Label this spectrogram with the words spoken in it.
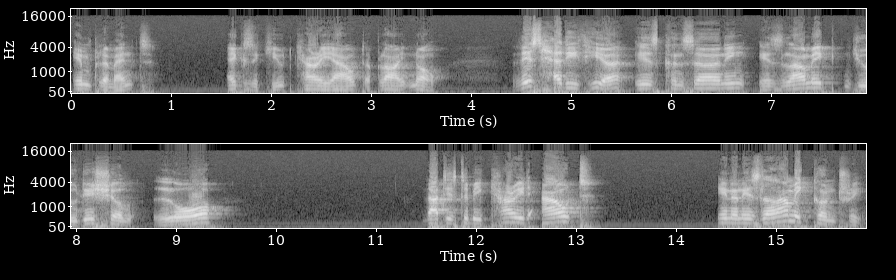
implement, execute, carry out, apply. No. This hadith here is concerning Islamic judicial law that is to be carried out in an Islamic country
